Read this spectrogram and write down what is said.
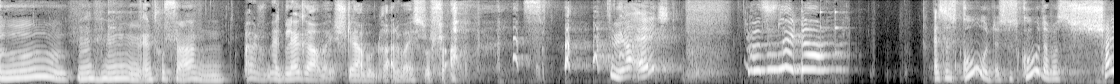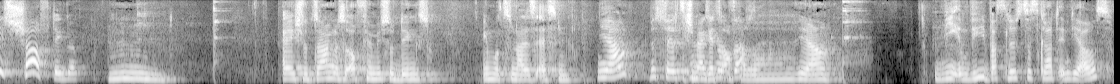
Hm, interessant. Es schmeckt lecker, aber ich sterbe gerade, weil es so scharf ist. Ja, echt? Aber es ist lecker. Es ist gut, es ist gut, aber es ist scheiß scharf, Digga. Ey, ich würde sagen, das ist auch für mich so Dings. Emotionales Essen. Ja? Bist du jetzt Ich merke jetzt auch, emotional also, ja. Wie, wie, was löst das gerade in dir aus?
